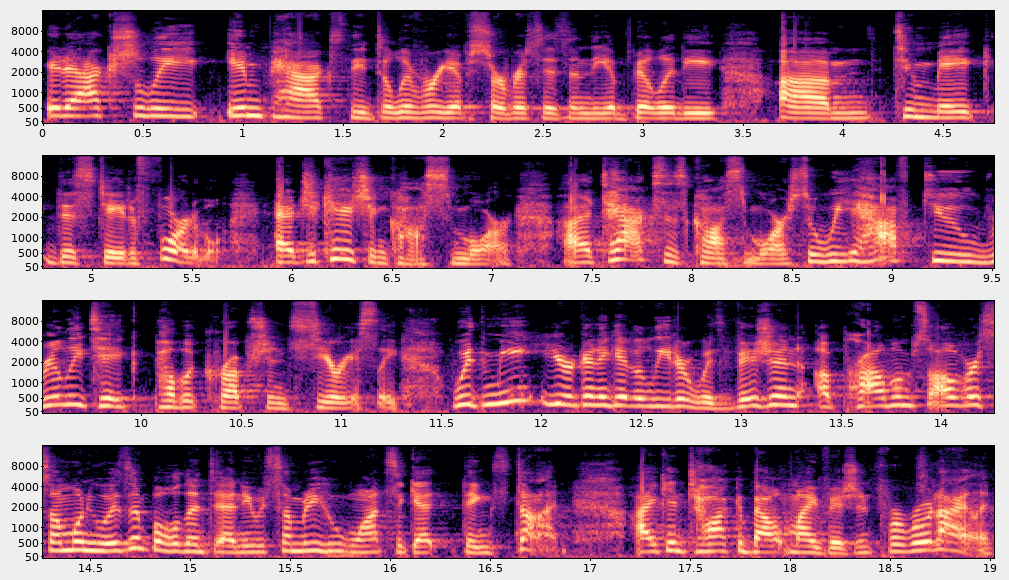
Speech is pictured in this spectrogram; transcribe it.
It actually impacts the delivery of services and the ability um, to make the state affordable. Education costs more, uh, taxes cost more. So we have to really take public corruption seriously. With me, you're going to get a leader with vision, a problem solver, someone who isn't beholden to anyone, somebody who wants to get things done. I can talk about my vision for Rhode Island.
